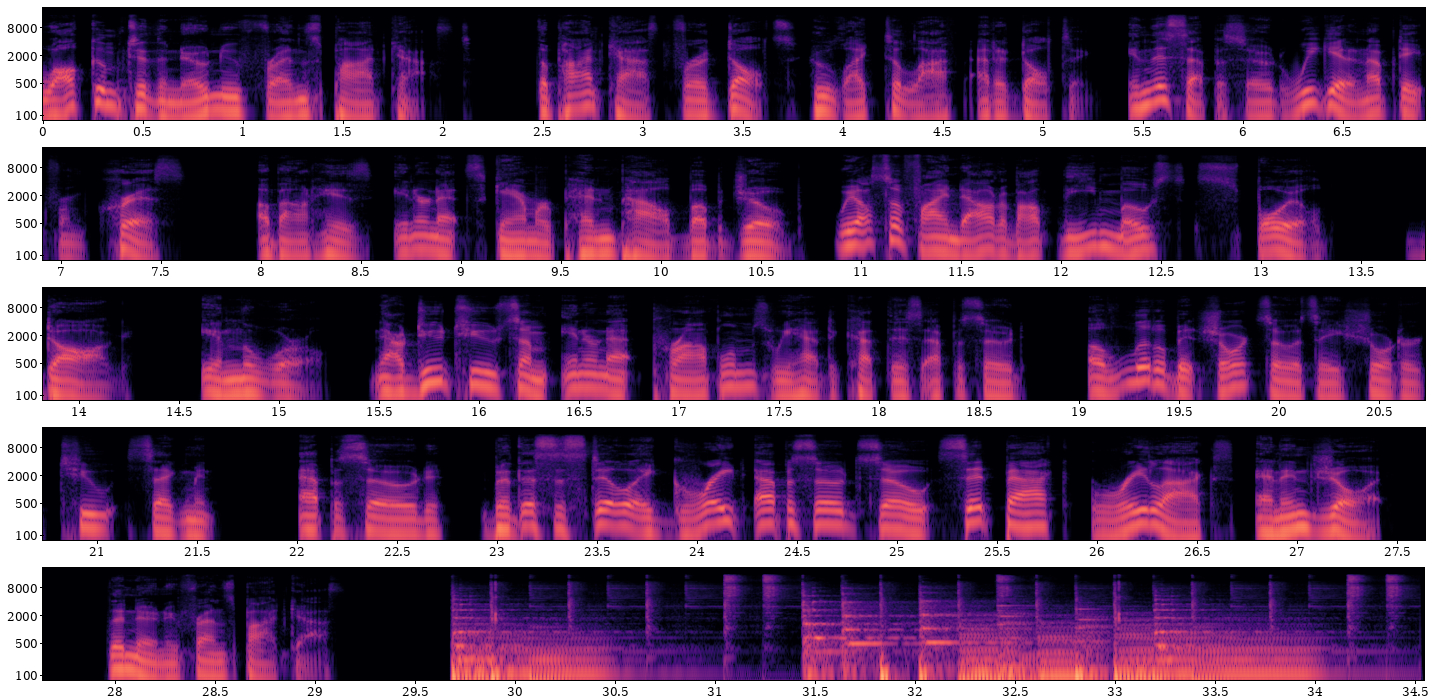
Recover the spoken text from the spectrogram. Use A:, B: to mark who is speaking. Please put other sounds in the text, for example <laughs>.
A: Welcome to the No New Friends podcast, the podcast for adults who like to laugh at adulting. In this episode, we get an update from Chris about his internet scammer pen pal, Bub Job. We also find out about the most spoiled dog in the world. Now, due to some internet problems, we had to cut this episode a little bit short, so it's a shorter two segment episode. But this is still a great episode, so sit back, relax, and enjoy the No New Friends podcast.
